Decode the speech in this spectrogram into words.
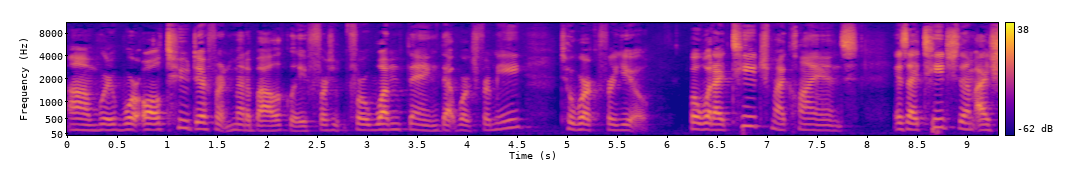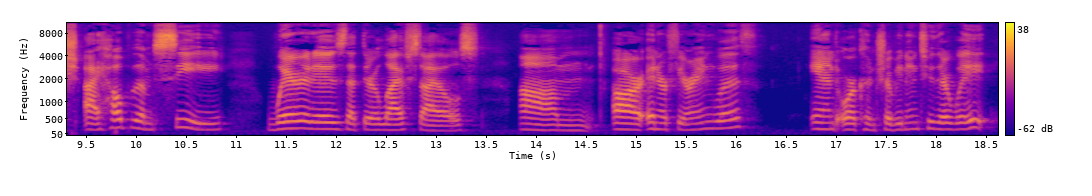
Um, we're, we're all too different metabolically for, for one thing that worked for me to work for you. But what I teach my clients is I teach them, I, sh- I help them see where it is that their lifestyles um, are interfering with and or contributing to their weight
